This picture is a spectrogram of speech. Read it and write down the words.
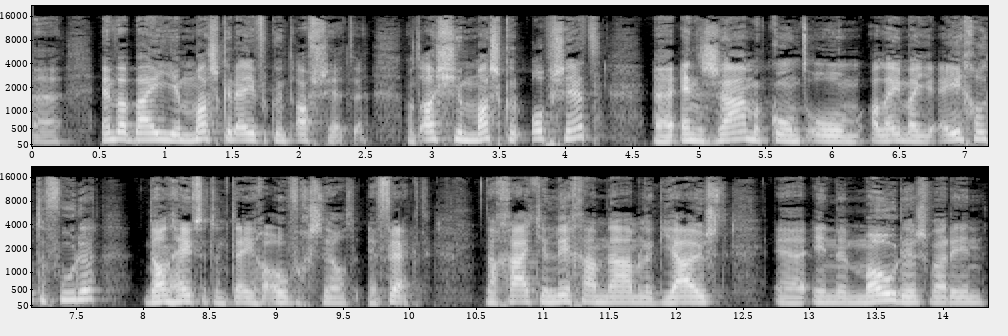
Uh, en waarbij je je masker even kunt afzetten. Want als je je masker opzet uh, en samenkomt om alleen maar je ego te voeden, dan heeft het een tegenovergesteld effect. Dan gaat je lichaam namelijk juist uh, in de modus waarin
